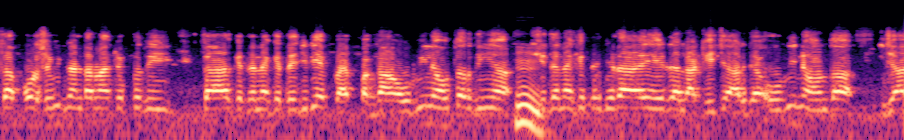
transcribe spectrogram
ਤਾਂ ਪੁਲਿਸ ਵੀ ਡੰਡਾ ਨਾ ਚੁੱਕਦੀ ਤਾਂ ਕਿਤੇ ਨਾ ਕਿਤੇ ਜਿਹੜੀਆਂ ਪੱਗਾਂ ਉਹ ਵੀ ਨਾ ਉਤਰਦੀਆਂ। ਕਿਤੇ ਨਾ ਕਿਤੇ ਜਿਹੜਾ ਇਹਦਾ ਲਾਠੀ ਚਾਰਜ ਆ ਉਹ ਵੀ ਨਾ ਹੁੰਦਾ ਜਾਂ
